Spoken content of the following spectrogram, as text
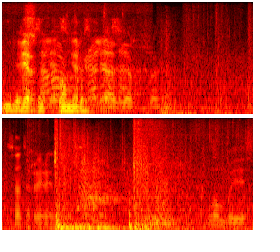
Вверх залез, вверх Да, залез. вверх. Центр вверх. Пломба есть.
